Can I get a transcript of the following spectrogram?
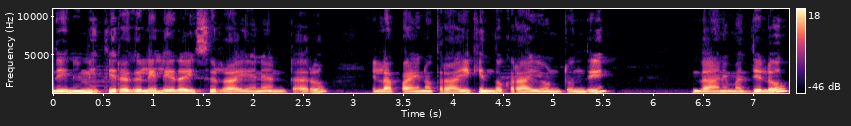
దీనిని తిరగలి లేదా ఇసురాయి అని అంటారు. ఇలా పైన ఒక రాయి కింద ఒక రాయి ఉంటుంది. దాని మధ్యలో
